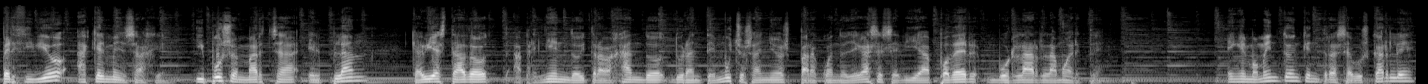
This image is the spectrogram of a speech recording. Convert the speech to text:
percibió aquel mensaje y puso en marcha el plan que había estado aprendiendo y trabajando durante muchos años para cuando llegase ese día poder burlar la muerte. En el momento en que entrase a buscarle,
